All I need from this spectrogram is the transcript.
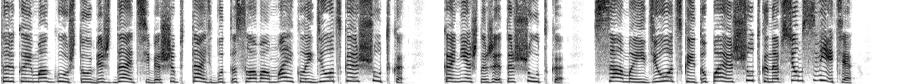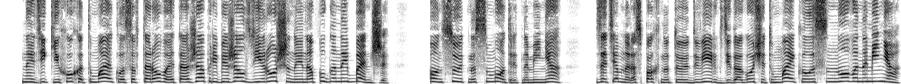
Только и могу что убеждать себя, шептать, будто слова Майкла — идиотская шутка. Конечно же, это шутка. Самая идиотская и тупая шутка на всем свете. На дикий хохот Майкла со второго этажа прибежал взъерошенный и напуганный Бенджи. Он суетно смотрит на меня, затем на распахнутую дверь, где гогочет Майкл, и снова на меня.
